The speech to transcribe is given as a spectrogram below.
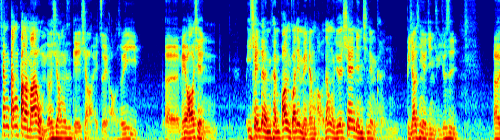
像当爸妈，我们都希望是给小孩最好，所以，呃，没保险，以前的人可能保险观念没那么好，但我觉得现在年轻人可能比较听得进去，就是，呃，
